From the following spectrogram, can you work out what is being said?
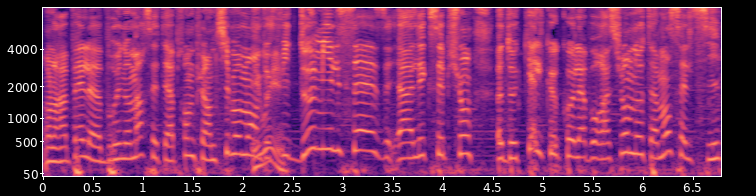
On le rappelle, Bruno Mars était absent depuis un petit moment, Et ouais. depuis 2016, à l'exception de quelques collaborations, notamment celle-ci.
